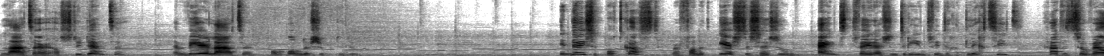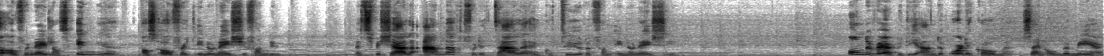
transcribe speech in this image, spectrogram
later als studenten en weer later om onderzoek te doen. In deze podcast, waarvan het eerste seizoen eind 2023 het licht ziet, gaat het zowel over Nederlands-Indië als over het Indonesië van nu. Met speciale aandacht voor de talen en culturen van Indonesië. Onderwerpen die aan de orde komen zijn onder meer:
